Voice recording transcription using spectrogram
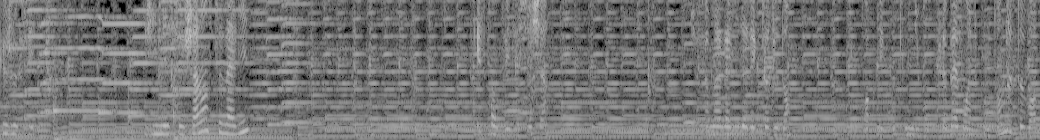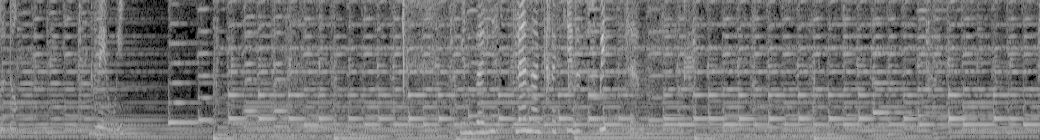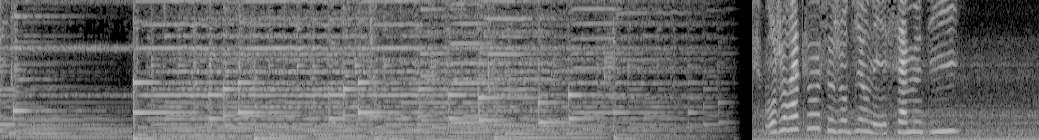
que je fais J'y mets ce chat dans cette valise Qu'est-ce qu'on fait de ce chat? Je ferme la valise avec toi dedans. Je crois que mes copines du book club elles vont être contentes de te voir dedans. Mais oui. Une valise pleine à craquer de sweet. Samedi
